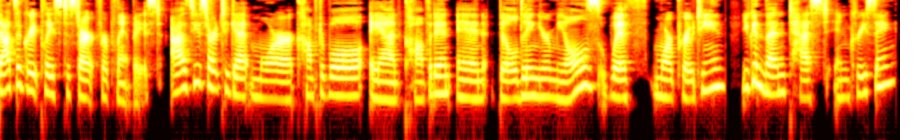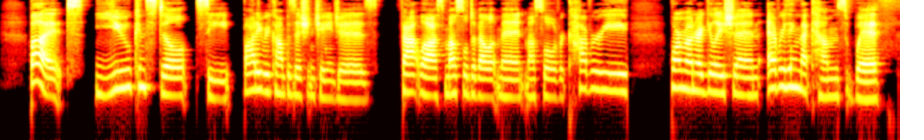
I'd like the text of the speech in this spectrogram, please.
That's a great place to start for plant based. As you start to get more comfortable and confident in building your meals with more protein, you can then test increasing, but you can still see body recomposition changes, fat loss, muscle development, muscle recovery, hormone regulation, everything that comes with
